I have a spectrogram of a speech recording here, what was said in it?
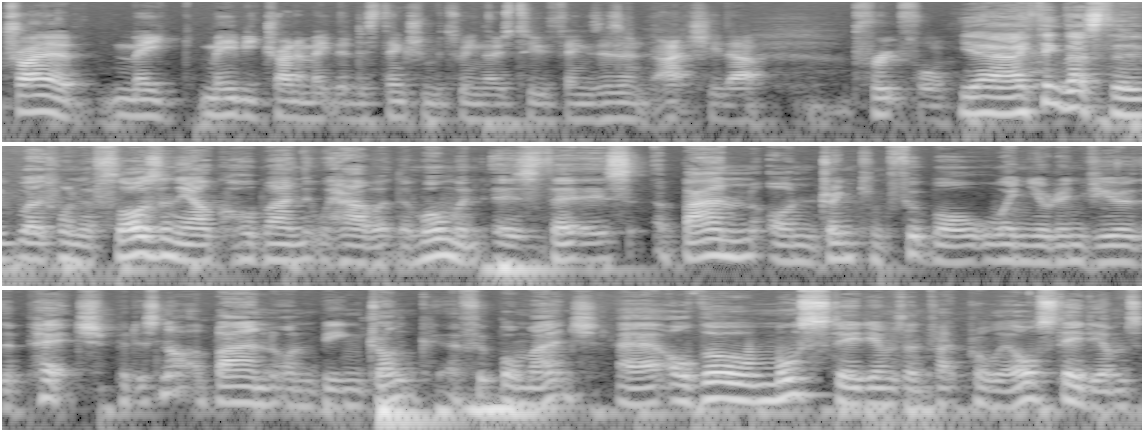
trying to make maybe trying to make the distinction between those two things isn't actually that fruitful. Yeah, I think that's the it's one of the flaws in the alcohol ban that we have at the moment is that it's a ban on drinking football when you're in view of the pitch, but it's not a ban on being drunk at a football match. Uh, although most stadiums, in fact, probably all stadiums,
